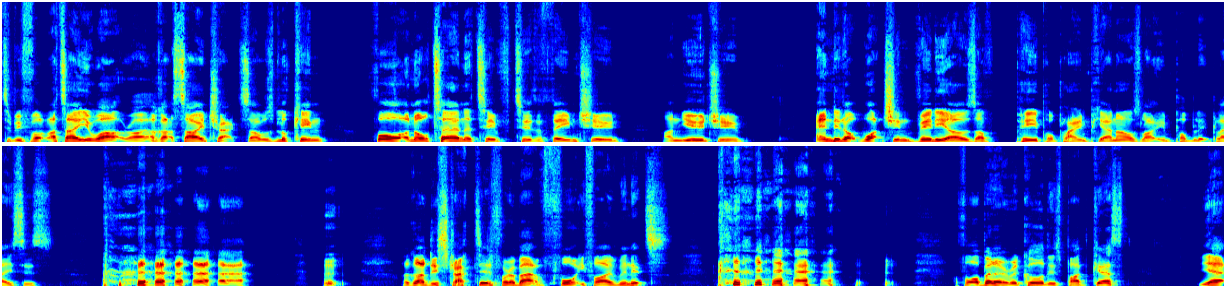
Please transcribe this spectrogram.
To be, fu- I'll tell you what, right? I got sidetracked, so I was looking for an alternative to the theme tune on YouTube. Ended up watching videos of people playing pianos like in public places. I got distracted for about 45 minutes. I thought I better record this podcast. Yeah.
